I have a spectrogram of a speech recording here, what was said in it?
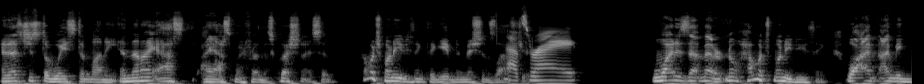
and that's just a waste of money. And then I asked I asked my friend this question. I said, "How much money do you think they gave to missions last That's year?" That's right. Why does that matter? No, how much money do you think? Well, I, I mean,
